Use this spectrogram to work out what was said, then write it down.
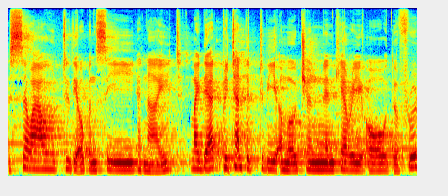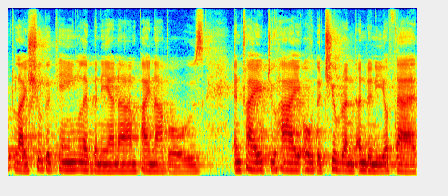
sail out to the open sea at night. My dad pretended to be a merchant and carry all the fruit like sugar cane, like banana and pineapples, and try to hide all the children underneath of that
